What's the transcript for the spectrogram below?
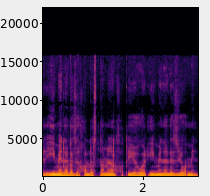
الإيمان الذي خلصنا من الخطية هو الإيمان الذي يؤمن.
